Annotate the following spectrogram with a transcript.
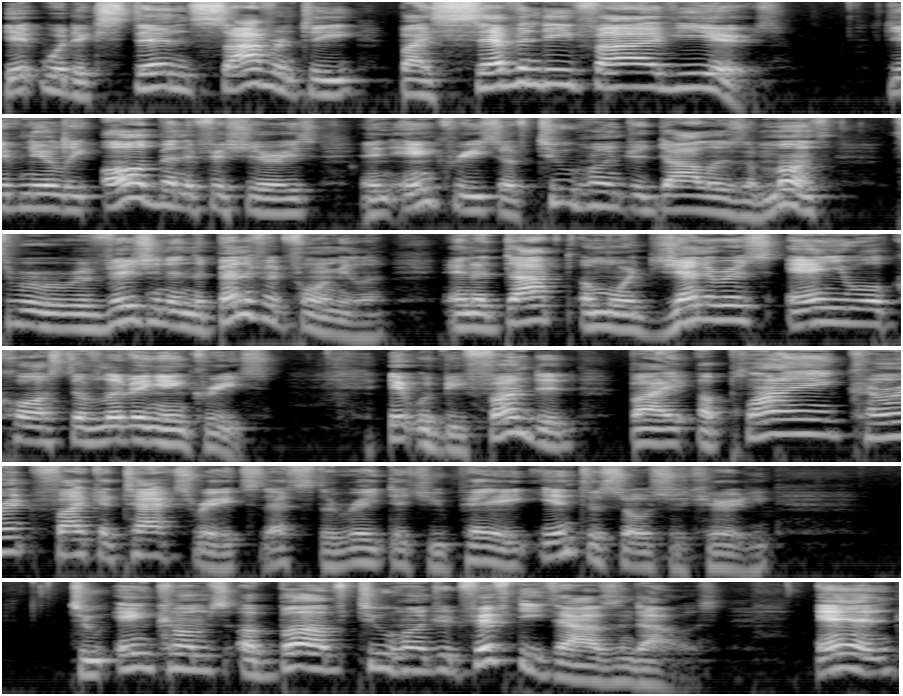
It would extend solvency by 75 years, give nearly all beneficiaries an increase of $200 a month through a revision in the benefit formula, and adopt a more generous annual cost of living increase. It would be funded by applying current FICA tax rates, that's the rate that you pay into Social Security, to incomes above $250,000 and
